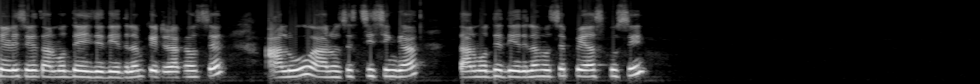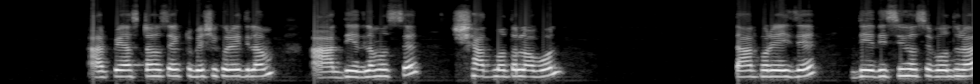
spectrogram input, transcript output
নেড়ে চেড়ে তার মধ্যে এই যে দিয়ে দিলাম, কেটে রাখা হচ্ছে আলু আর হচ্ছে চিচিঙ্গা। তার মধ্যে দিয়ে দিলাম হচ্ছে পেঁয়াজ কুচি। আর পেঁয়াজটা হচ্ছে একটু বেশি করেই দিলাম, আর দিয়ে দিলাম হচ্ছে স্বাদ মতো লবণ। তারপরে এই যে দিয়ে দিচ্ছি হচ্ছে বন্ধুরা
